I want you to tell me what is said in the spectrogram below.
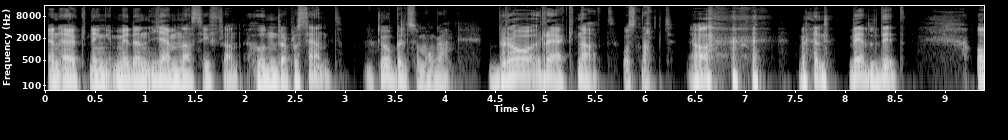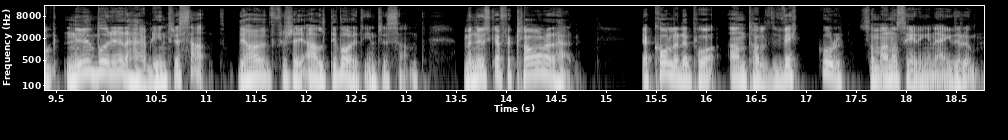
En ökning med den jämna siffran 100 procent. Dubbelt så många. Bra räknat. Och snabbt. Ja, men väldigt. Och nu börjar det här bli intressant. Det har för sig alltid varit intressant, men nu ska jag förklara det här. Jag kollade på antalet veckor som annonseringen ägde rum.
